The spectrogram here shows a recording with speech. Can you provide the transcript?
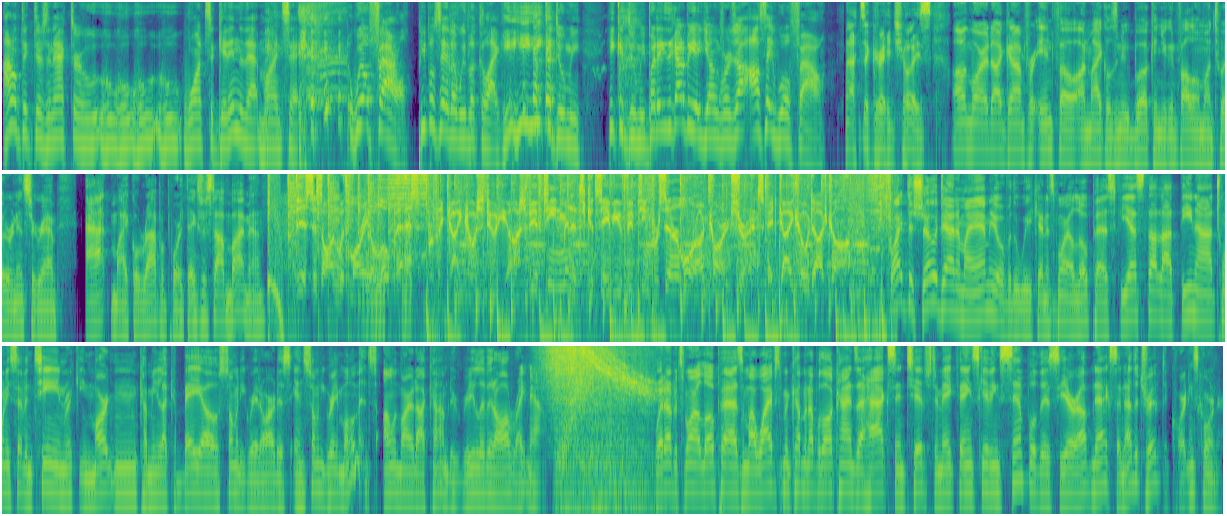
I don't think there's an actor who who who who, who wants to get into that mindset. Will Ferrell. People say that we look alike. He he, he could do me. He could do me, but he's got to be a young version. I'll, I'll say Will Ferrell. That's a great choice. On OnMario.com for info on Michael's new book, and you can follow him on Twitter and Instagram at Michael Rapaport. Thanks for stopping by, man. This is On with Mario Lopez from the Geico Studios. 15 minutes could save you 15% or more on car insurance at geico.com. Quite the show down in Miami over the weekend. It's Mario Lopez, Fiesta Latina 2017, Ricky Martin, Camila Cabello, so many great artists and so many great moments. OnWithMario.com to relive it all right now. What up? It's Mario Lopez, and my wife's been coming up with all kinds of hacks and tips to make Thanksgiving simple this year. Up next, another trip to Courtney's Corner.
